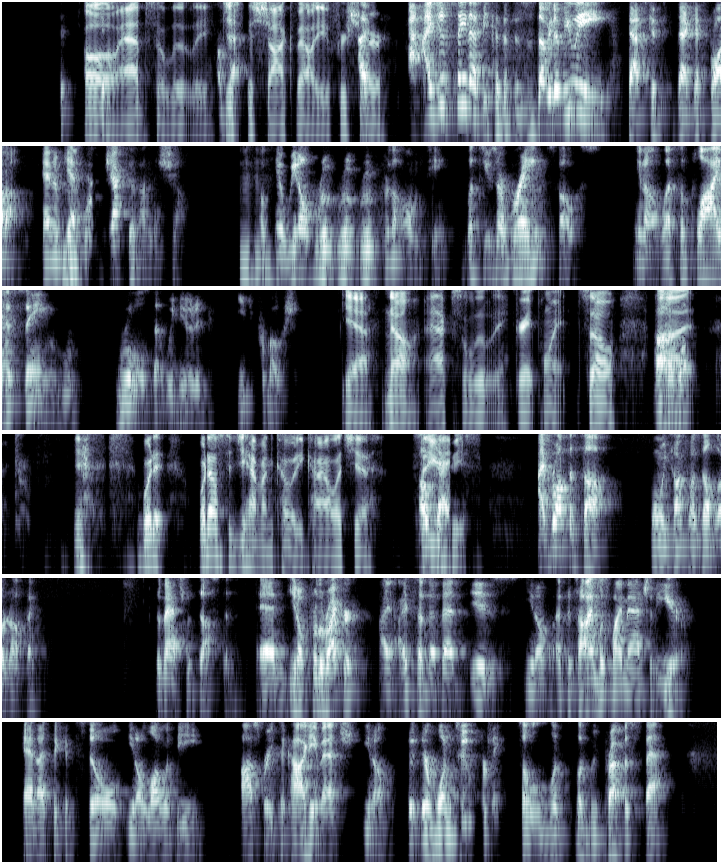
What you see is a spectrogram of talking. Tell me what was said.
Oh, absolutely. Okay. Just the shock value for sure. I, just say that because if this is WWE, that's gets that gets brought up. And again, mm-hmm. we're objective on the show. Mm-hmm. Okay, we don't root root root for the home team. Let's use our brains, folks. You know, let's apply the same r- rules that we do to each promotion. Yeah, no, absolutely. Great point. So, uh, yeah, what what else did you have on Cody, Kyle? Let you say okay. your piece. I brought this up when we talked about double or nothing the match with Dustin. And, you know, for the record, I, I, said that that is, you know, at the time was my match of the year. And I think it's still, you know, along with the Ospreay Takagi match, you know, they're one two for me. So let's let me preface that.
